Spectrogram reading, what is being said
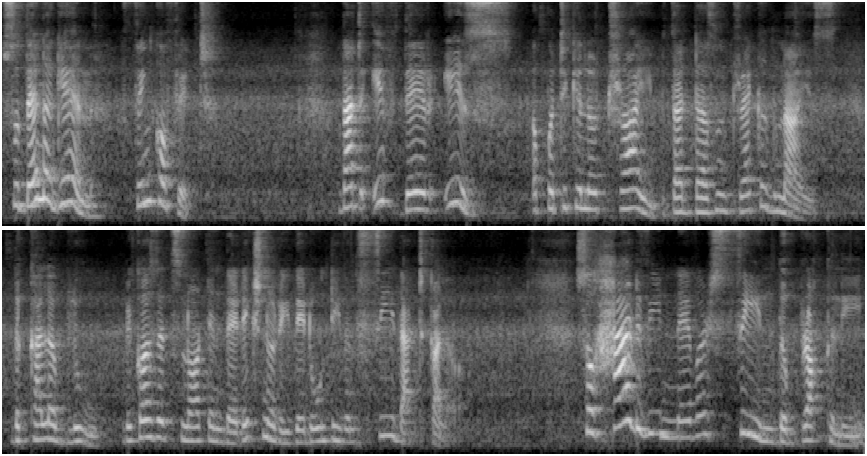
So then again, think of it that if there is a particular tribe that doesn't recognize the color blue because it's not in their dictionary, they don't even see that color. So, had we never seen the broccoli,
